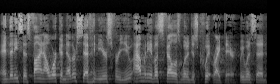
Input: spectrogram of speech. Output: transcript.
And then he says, fine, I'll work another seven years for you. How many of us fellows would have just quit right there? We would have said,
